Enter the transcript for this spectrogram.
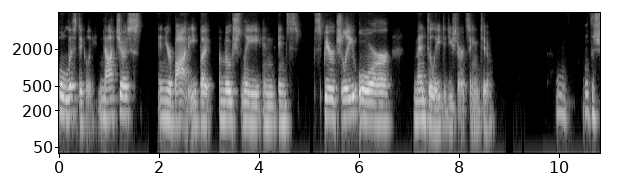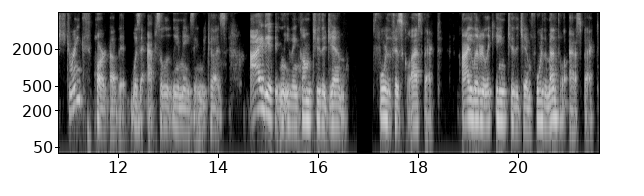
holistically, not just in your body, but emotionally and and spiritually or mentally, did you start seeing too? Well, the strength part of it was absolutely amazing because I didn't even come to the gym for the physical aspect. I literally came to the gym for the mental aspect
